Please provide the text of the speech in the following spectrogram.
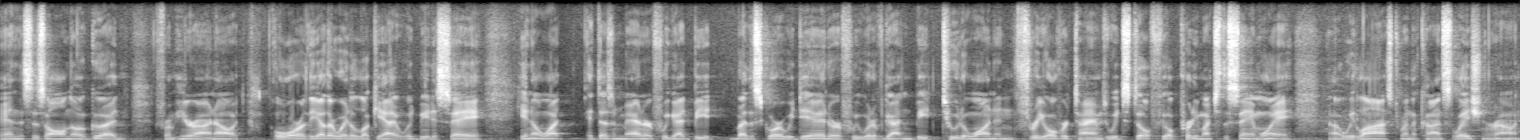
and this is all no good from here on out. Or the other way to look at it would be to say, you know what, it doesn't matter if we got beat by the score we did or if we would have gotten beat two to one in three overtimes, we'd still feel pretty much the same way. Uh, we lost, we're in the consolation round.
